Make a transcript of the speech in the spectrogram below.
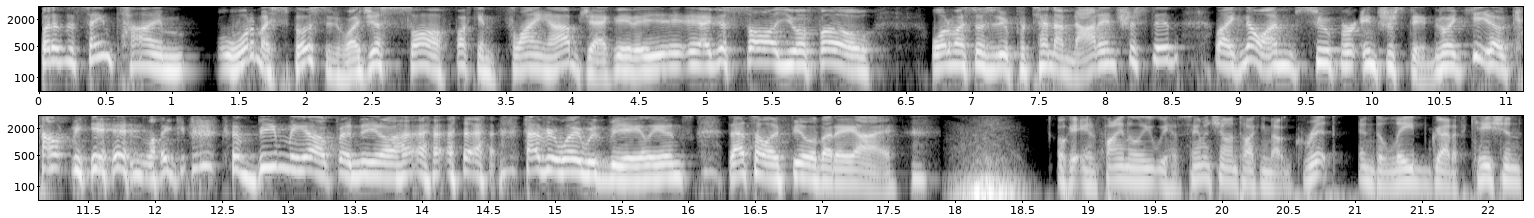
But at the same time, what am I supposed to do? I just saw a fucking flying object. I just saw a UFO. What am I supposed to do? Pretend I'm not interested? Like, no, I'm super interested. Like, you know, count me in. Like, beam me up, and you know, have your way with me, aliens. That's how I feel about AI. Okay, and finally, we have Sam and Sean talking about grit and delayed gratification,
